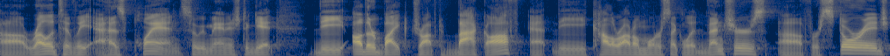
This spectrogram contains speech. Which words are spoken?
uh, relatively as planned. So we managed to get the other bike dropped back off at the Colorado Motorcycle Adventures uh, for storage,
